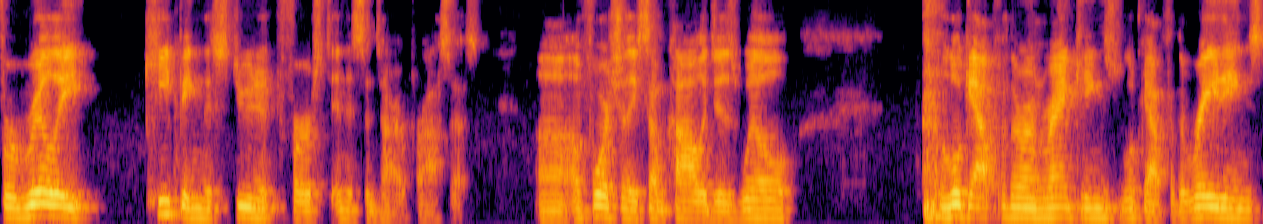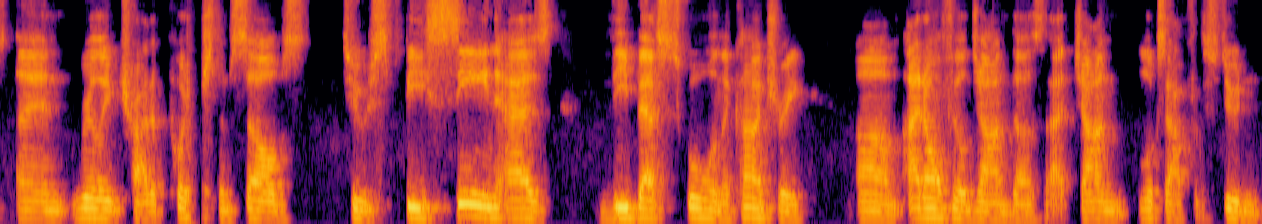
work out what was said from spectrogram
for really keeping the student first in this entire process. Uh, unfortunately, some colleges will look out for their own rankings, look out for the ratings, and really try to push themselves to be seen as the best school in the country. Um, I don't feel John does that. John looks out for the student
